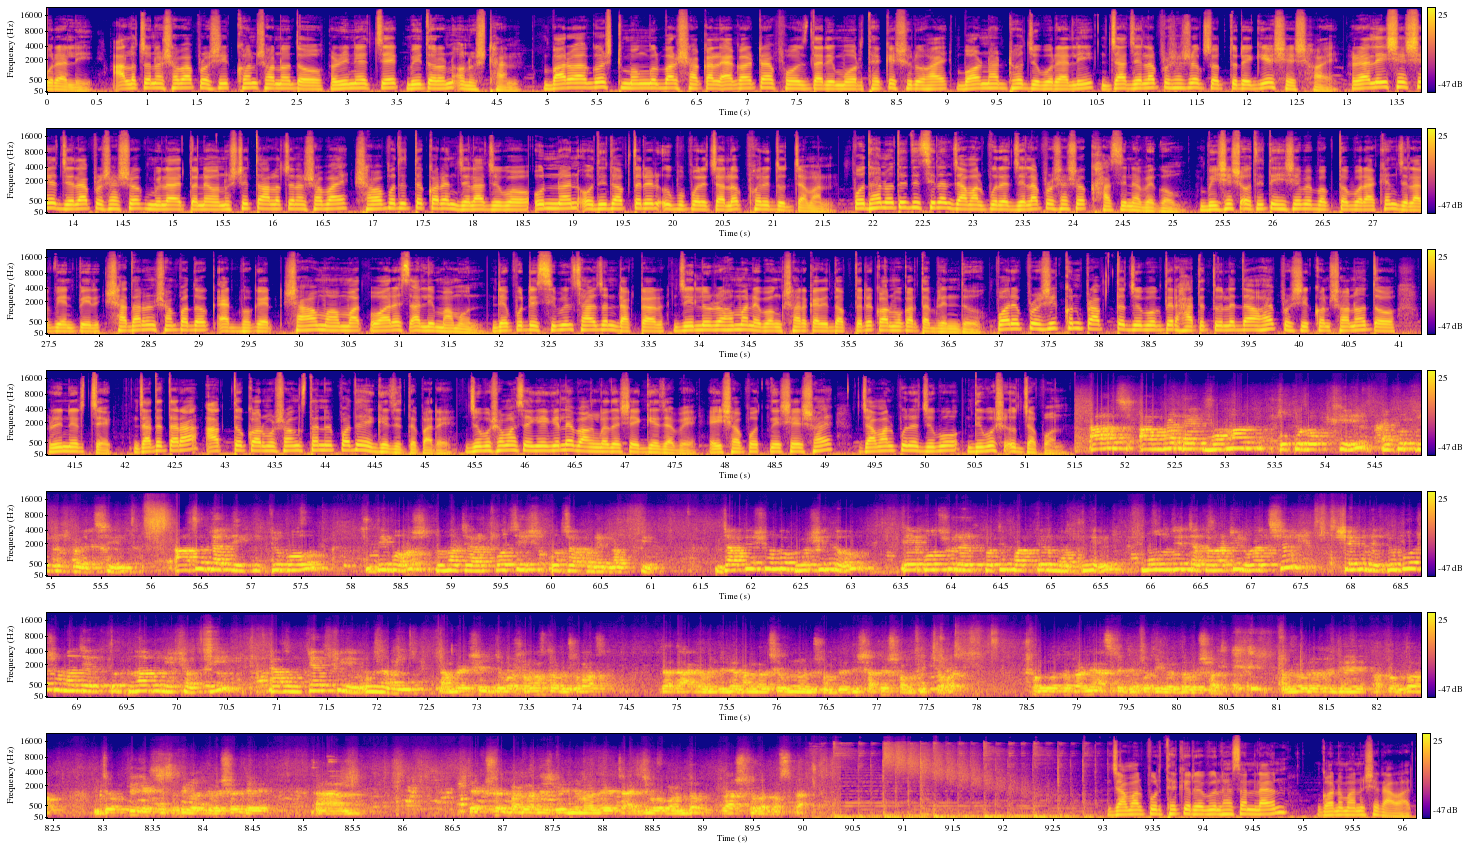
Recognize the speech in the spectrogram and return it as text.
আলোচনা সভা, প্রশিক্ষণ, সনদ ও ঋণের চেক বিতরণ অনুষ্ঠান। বারো আগস্ট মঙ্গলবার সকাল এগারোটা ফৌজদারি মোড় থেকে শুরু হয় বর্ণাঢ্য যুব র্যালি, যা জেলা প্রশাসক চত্বরে গিয়ে শেষ হয়। র্যালি শেষে জেলা প্রশাসক মিলায়তনে অনুষ্ঠিত আলোচনা সভায় সভাপতিত্ব করেন জেলা যুব উন্নয়ন অধিদপ্তরের উপপরিচালক ফরিদুজ্জামান। প্রধান অতিথি ছিলেন জামালপুরের জেলা প্রশাসক হাসিনা বেগম। বিশেষ অতিথি হিসেবে বক্তব্য রাখেন জেলা বিএনপির সাধারণ সম্পাদক advocate Shah Mohammad Wares Ali Mamun, deputy civil surgeon doctor Zillur Rahman এবং সরকারি দপ্তরের কর্মকর্তাবৃন্দ। পরে প্রশিক্ষণপ্রাপ্ত যুবকদের হাতে তুলে দেওয়া হয় প্রশিক্ষণ সনদ ও ঋণের চেক, যাতে তারা আত্মকর্মসংস্থানের পথে এগিয়ে যেতে পারে। যুব সমাজ এগিয়ে গেলে বাংলাদেশ এগিয়ে যাবে। এই শপথ নিয়ে শেষ হয় জামালপুরে যুব দিবস উদযাপন। আজ আমরা এক মহান উপলক্ষে একত্রিত হয়েছি আন্তর্জাতিক যুব দিবস দু হাজার পঁচিশ উদযাপনের লক্ষ্যে। জাতিসংঘ ঘোষিত এই বছরের প্রতিপাদ্যের মধ্যে মূল যে চেতনাটি রয়েছে, সেখানে যুব সমাজের উদ্ভাবনী শক্তি এবং উন্নয়ন। আমরা সেই যুব সমাজ, তরুণ সমাজ, যাতে আগামী দিনে বাংলাদেশের উন্নয়ন সমৃদ্ধির সাথে সম্পৃক্ত হয় কারণে আজকে যে বিষয়, আমি মনে করি যে অত্যন্ত যৌক্তিক একটি বিষয় যে টেকসই বাংলাদেশ বিনির্মাণে চাই যুব বান্ধব, রাষ্ট্র ব্যবস্থা জামালপুর থেকে রবিউল হাসান লায়ন গণমানুষের আওয়াজ।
